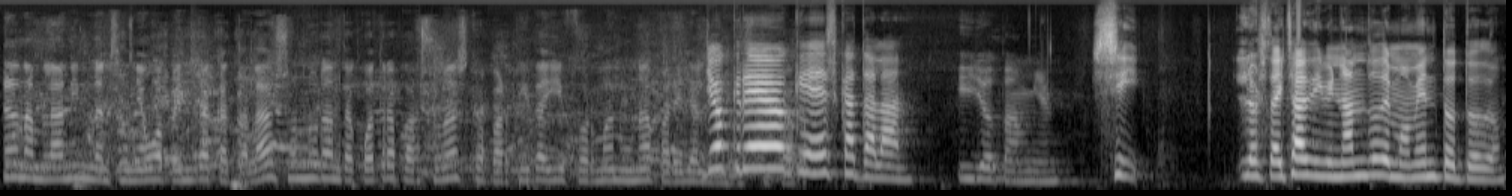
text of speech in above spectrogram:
Tenen amb l'ànim d'ensenyar o aprendre català. Són 94 persones que a partir d'ahir formen una parella Yo creo que es catalán. Y yo también. Sí, lo estáis adivinando de momento todo.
